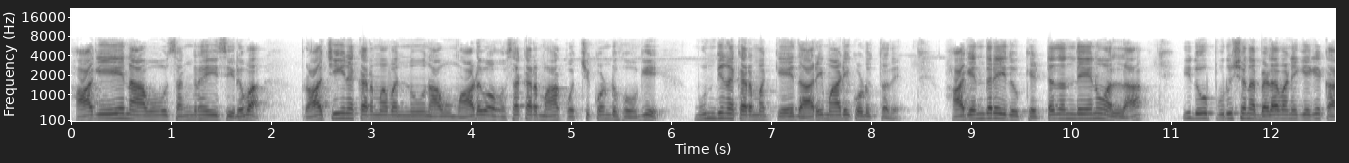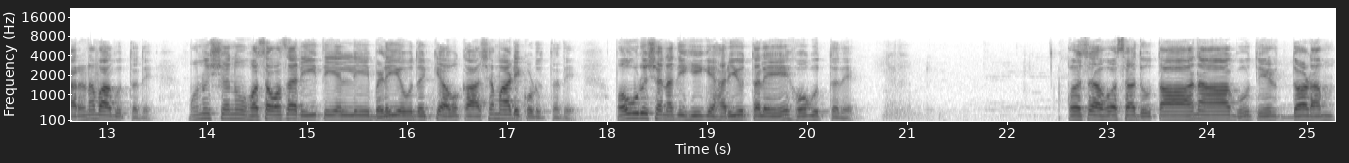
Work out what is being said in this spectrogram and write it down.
ಹಾಗೆಯೇ ನಾವು ಸಂಗ್ರಹಿಸಿರುವ ಪ್ರಾಚೀನ ಕರ್ಮವನ್ನು ನಾವು ಮಾಡುವ ಹೊಸ ಕರ್ಮ ಕೊಚ್ಚಿಕೊಂಡು ಹೋಗಿ ಮುಂದಿನ ಕರ್ಮಕ್ಕೆ ದಾರಿ ಮಾಡಿಕೊಡುತ್ತದೆ. ಹಾಗೆಂದರೆ ಇದು ಕೆಟ್ಟದಂದೇನೂ ಅಲ್ಲ, ಇದು ಪುರುಷನ ಬೆಳವಣಿಗೆಗೆ ಕಾರಣವಾಗುತ್ತದೆ. ಮನುಷ್ಯನು ಹೊಸ ಹೊಸ ರೀತಿಯಲ್ಲಿ ಬೆಳೆಯುವುದಕ್ಕೆ ಅವಕಾಶ ಮಾಡಿಕೊಡುತ್ತದೆ. ಪೌರುಷ ನದಿ ಹೀಗೆ ಹರಿಯುತ್ತಲೇ ಹೋಗುತ್ತದೆ. ಹೊಸ ಹೊಸದು ತಾನಾಗುತ್ತಿರ್ದೊಡಂ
